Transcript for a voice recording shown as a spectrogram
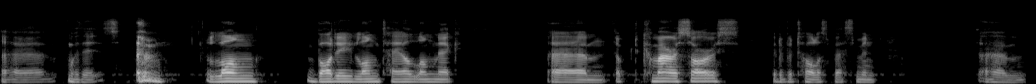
uh, with its long body, long tail, long neck, um, up to Camarasaurus, bit of a taller specimen, um,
